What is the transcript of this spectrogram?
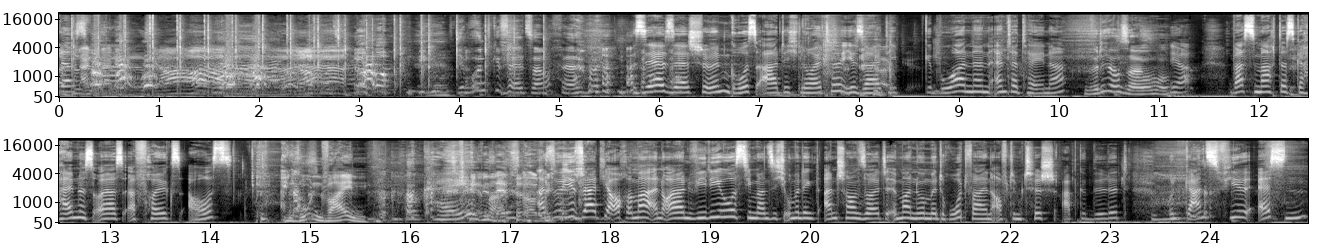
Das, Danke, danke. Dem Hund gefällt's auch. Ja. sehr, sehr schön. Großartig, Leute. Ihr seid die geborenen Entertainer. Würde ich auch sagen. Ja. Was macht das Geheimnis eures Erfolgs aus? Einen guten Wein. Okay. Immer. Also ihr seid ja auch immer in euren Videos, die man sich unbedingt anschauen sollte, immer nur mit Rotwein auf dem Tisch abgebildet und ganz viel Essen.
